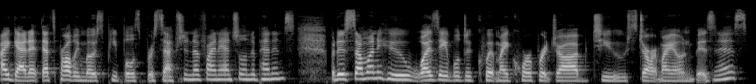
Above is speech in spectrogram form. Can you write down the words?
I get it. That's probably most people's perception of financial independence. But as someone who was able to quit my corporate job to start my own business,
